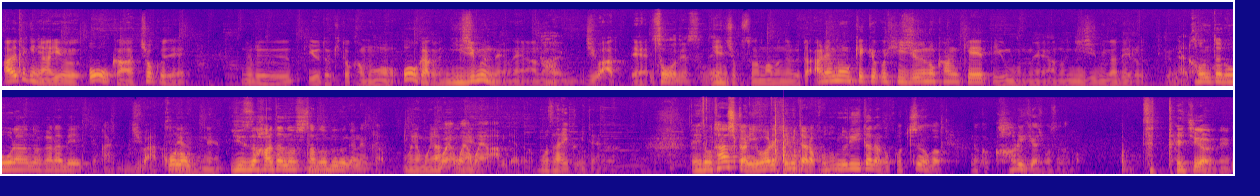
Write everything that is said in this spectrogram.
ああいう時にああいうオーカー直で塗るっていう時とかもオーカーとかにじむんだよね。あの、はい。じわって。そうですね。原色そのまま塗ると。あれも結局比重の関係っていうもんね。あのにじみが出るっていうなんか本当ローラーの柄でなんかじわってこの出るね。柚子肌の下の部分がなんか、もやもやって、ね、もやもやもやみたいな。モザイクみたいな。えでも確かに言われてみたらこの塗り板なんかこっちの方がなんか軽い気がしますなんか。絶対違うね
